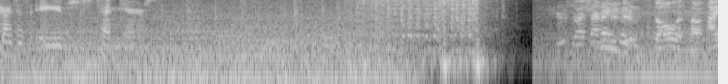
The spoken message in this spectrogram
I think I just aged 10 years. Here's So I thought I you're could going install it. I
